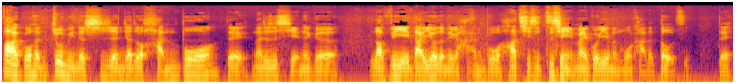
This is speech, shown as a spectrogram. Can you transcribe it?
法国很著名的诗人叫做韩波，对，那就是写那个 La Vie d'Art 的那个韩波，他其实之前也卖过叶门摩卡的豆子。对，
